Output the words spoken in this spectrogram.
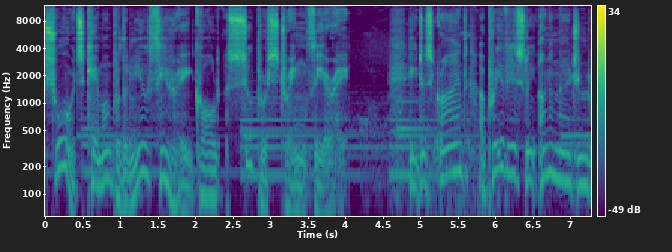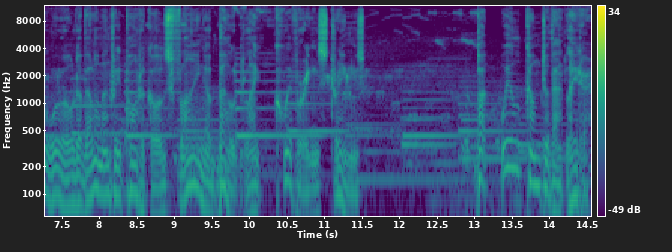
Schwarz came up with a new theory called superstring theory. He described a previously unimagined world of elementary particles flying about like quivering strings. But we'll come to that later.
